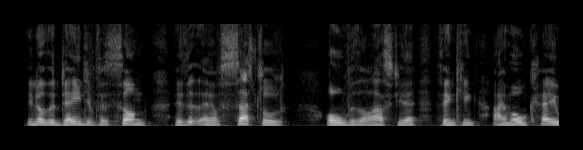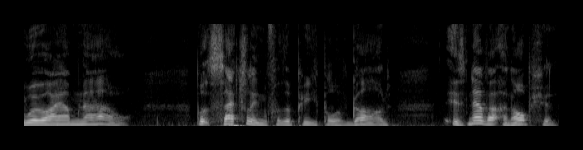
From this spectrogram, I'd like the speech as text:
You know, the danger for some is that they have settled over the last year thinking, I'm okay where I am now. But settling for the people of God is never an option.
